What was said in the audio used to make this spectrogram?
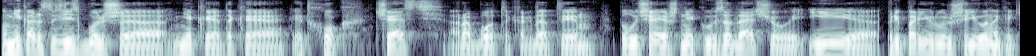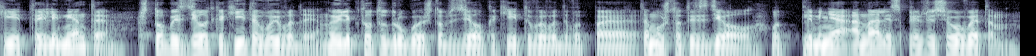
Ну, мне кажется, здесь больше некая такая ad-hoc часть работы, когда ты получаешь некую задачу и препарируешь ее на какие-то элементы, чтобы сделать какие-то выводы. Ну, или кто-то другой, чтобы сделал какие-то выводы вот по тому, что ты сделал. Вот для меня анализ прежде всего в этом.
